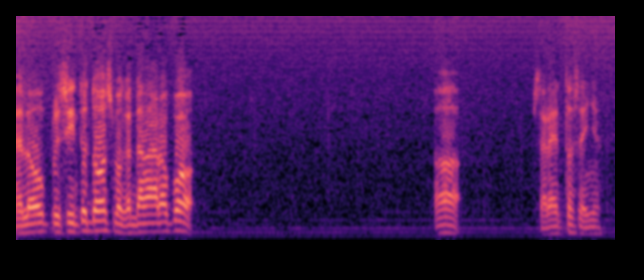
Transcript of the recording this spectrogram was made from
Hello, Presinto 2. Magandang araw po. Ah, Sarento sa inyo.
